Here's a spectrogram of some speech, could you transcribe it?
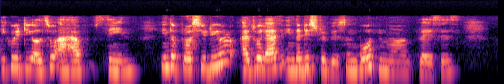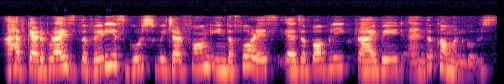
equity also i have seen. In the procedure as well as in the distribution both uh, places. I have categorized the various goods which are found in the forest as a public private and the common goods.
